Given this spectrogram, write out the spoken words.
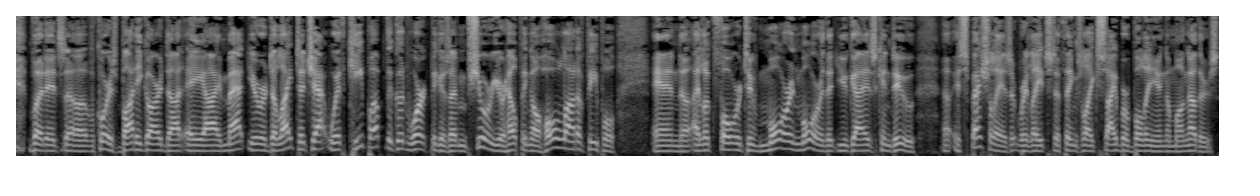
but it's uh, of course bodyguard.ai. Matt, you're a delight to chat with. Keep up the good work because I'm sure you're helping a whole lot of people, and uh, I look forward to more and more that you guys can do, uh, especially as it relates to things like cyberbullying, among others.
